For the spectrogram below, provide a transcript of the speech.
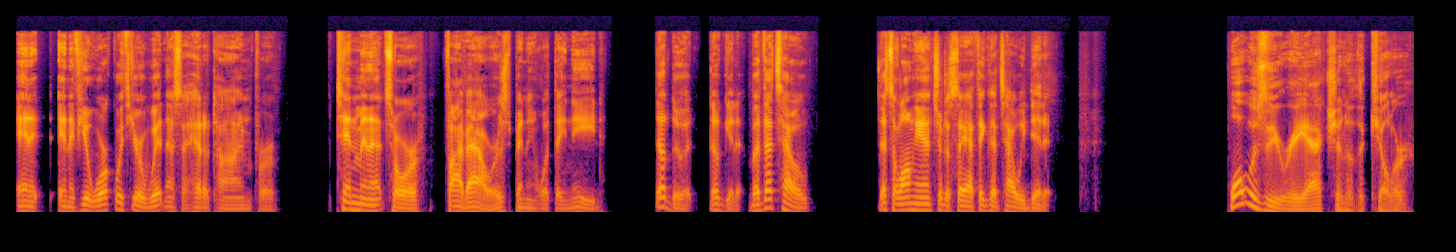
And it, and if you work with your witness ahead of time for 10 minutes or 5 hours depending on what they need, they'll do it. They'll get it. But that's how that's a long answer to say I think that's how we did it. What was the reaction of the killer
